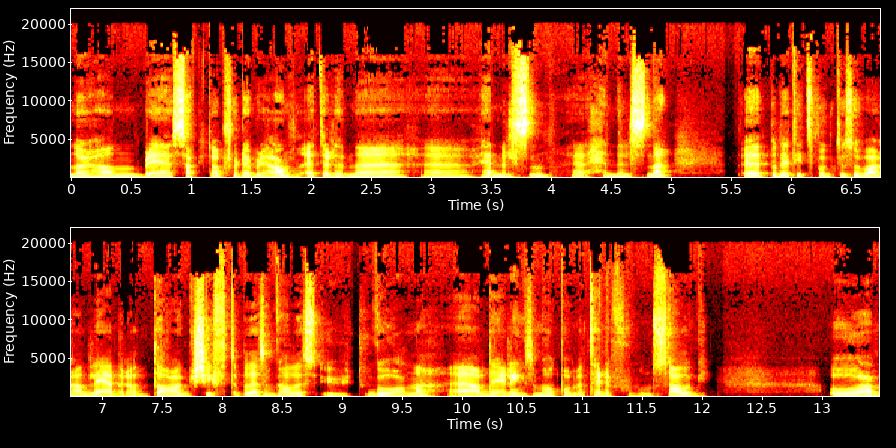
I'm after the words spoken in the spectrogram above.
når han ble sagt opp, for det ble han etter denne eh, hendelsen, eh, hendelsene På det tidspunktet så var han leder av dagskiftet på det som kalles utgående avdeling, som holdt på med telefonsalg. Og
